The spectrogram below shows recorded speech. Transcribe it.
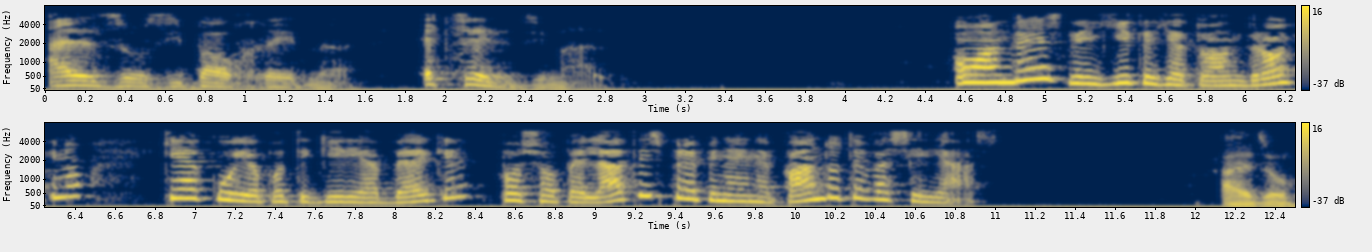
Also, Sie Bauchredner, erzählen Sie mal. Ο Ανδρέας διηγείται για το ανδρόγυνο και ακούει από την κυρία Μπέργκερ πως ο πελάτης πρέπει να είναι πάντοτε βασιλιάς. Also,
